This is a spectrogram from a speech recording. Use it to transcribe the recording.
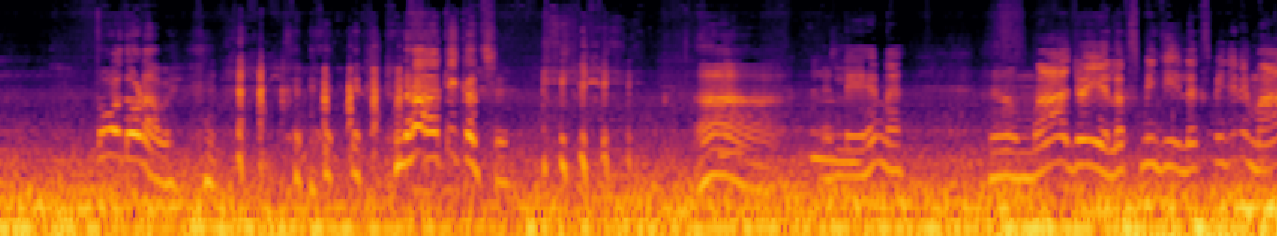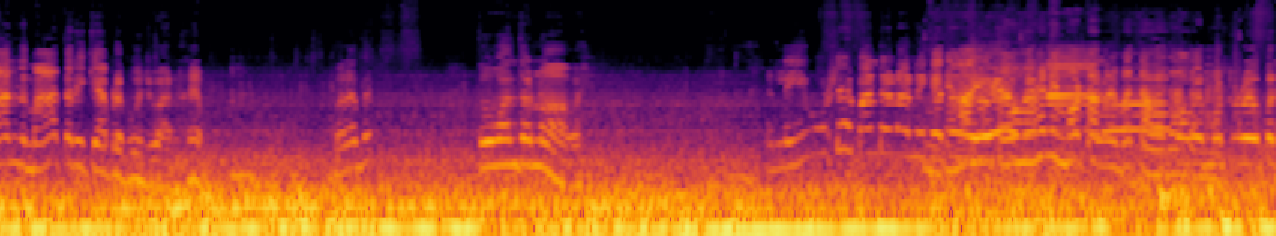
તો દોડાવે. ના હકીકત છે. હા એટલે હે ને માં જોઈએ લક્ષ્મીજી લક્ષ્મીજીની માં માં તરીકે આપણે પૂજવાનું એમ. બરાબર? તો વાંધો ન આવે. એટલે એવું છે પાંદડાની કે તો બતાવે દાદા મને. ઉપર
